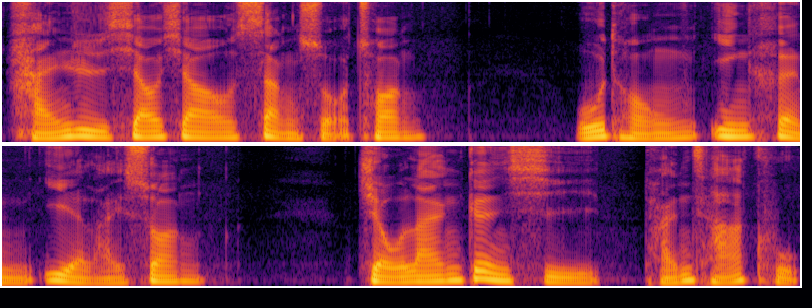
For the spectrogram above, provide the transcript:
寒日萧萧上锁窗，梧桐应恨夜来霜。酒阑更喜团茶苦，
